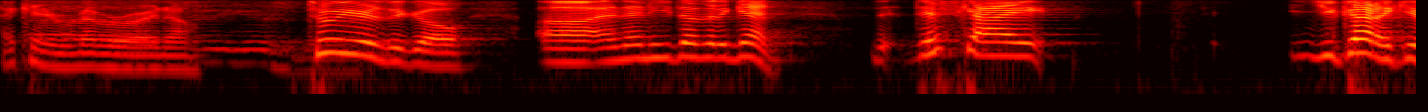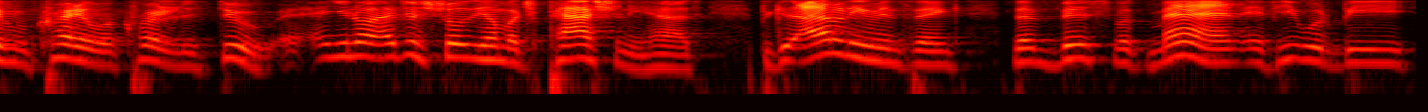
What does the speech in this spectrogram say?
I can't uh, remember right now. Two years ago. Two years ago, uh, and then he does it again. Th- this guy, you gotta give him credit where credit is due, and you know that just shows you how much passion he has. Because I don't even think that Vince McMahon, if he would be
